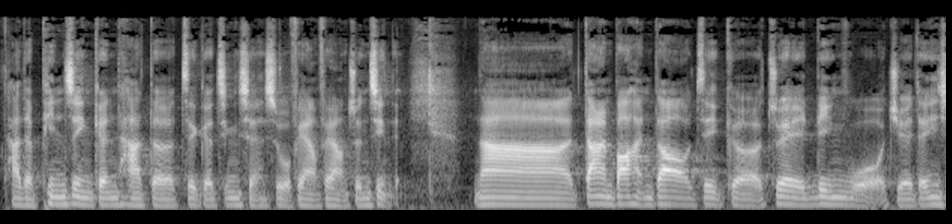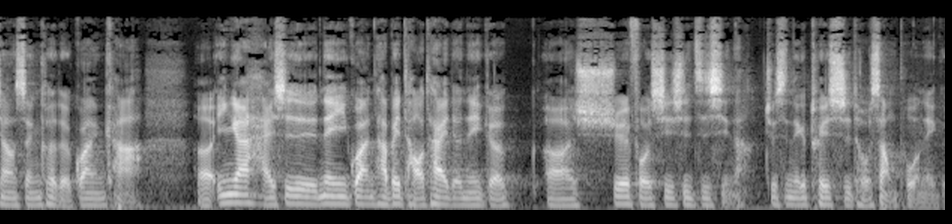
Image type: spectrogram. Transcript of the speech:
他的拼劲跟他的这个精神是我非常非常尊敬的。那当然包含到这个最令我觉得印象深刻的关卡，呃，应该还是那一关他被淘汰的那个呃薛佛西斯之行啊，就是那个推石头上坡那个，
